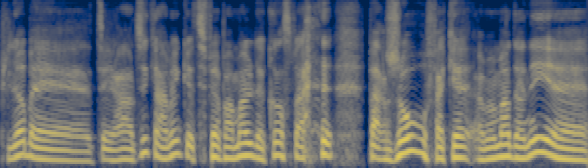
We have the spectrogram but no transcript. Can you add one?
Puis là, ben, tu es rendu quand même que tu fais pas mal de courses par, par jour. Fait qu'à un moment donné, euh,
